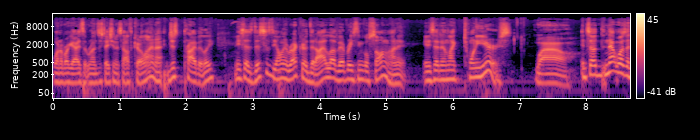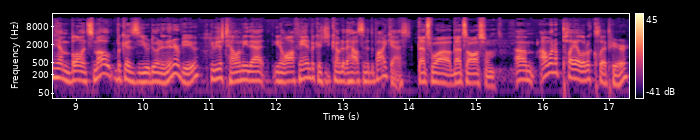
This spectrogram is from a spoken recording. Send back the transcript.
one of our guys that runs a station in South Carolina, just privately, and he says this is the only record that I love every single song on it." And he said in like 20 years. Wow. And so and that wasn't him blowing smoke because you were doing an interview. He was just telling me that, you know, offhand because you'd come to the house and did the podcast. That's wild. That's awesome. Um, I want to play a little clip here.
